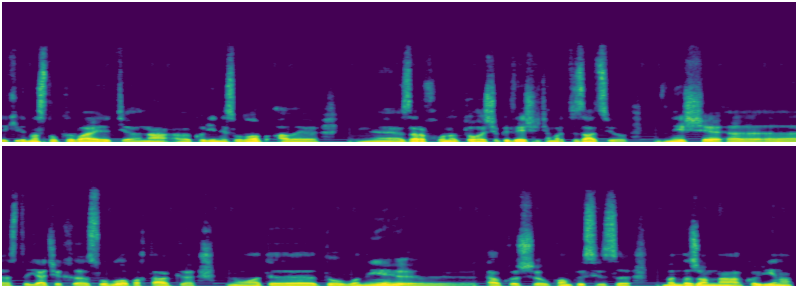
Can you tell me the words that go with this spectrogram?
які відносно впливають е, на е, колінний суглоб, але е, за рахунок того, що підвищують амортизацію в нижче е, е, стоячих е, суглобах, так е, от, е, то вони е, також у комплексі з бандажом на коліно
